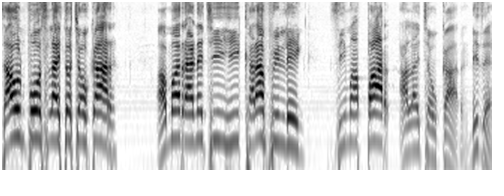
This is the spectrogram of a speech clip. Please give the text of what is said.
जाऊन पोहोचलाय तो चौकार. अमर राणेची ही खराब फिल्डिंग सीमा पार आलाय चौकार. डीजे.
